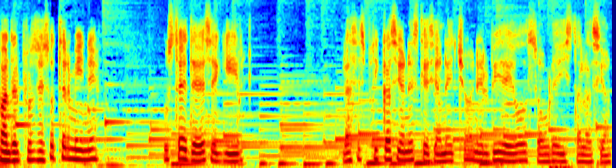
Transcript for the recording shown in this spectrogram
Cuando el proceso termine, usted debe seguir las explicaciones que se han hecho en el video sobre instalación.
